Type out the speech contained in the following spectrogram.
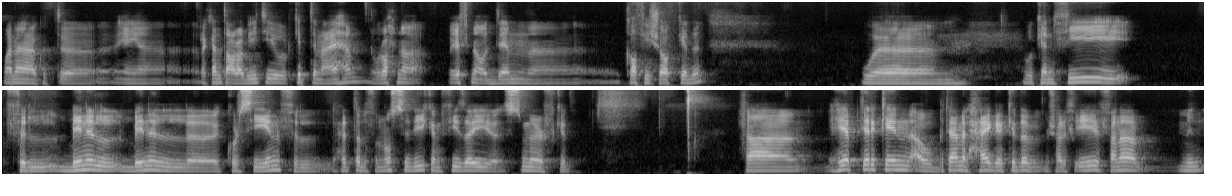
وأنا كنت آه، يعني ركنت عربيتي وركبت معاها ورحنا وقفنا قدام كوفي شوب كده. و وكان في في ال... بين ال... بين الكرسيين في الحتة اللي في النص دي كان في زي سميرف كده. فهي بتركن أو بتعمل حاجة كده مش عارف إيه فأنا من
